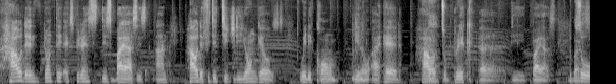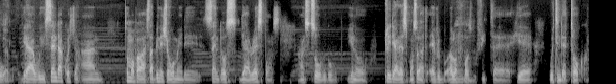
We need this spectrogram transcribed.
how they don't they experience these biases and how they fit to teach the young girls where they come you know ahead how Yeah. to break uh, the bias The bias, so yeah. yeah. we send that question and some of our Sabination women they send us their response and so we go you know play their response so that everybody all of us will fit uh, here within the talk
